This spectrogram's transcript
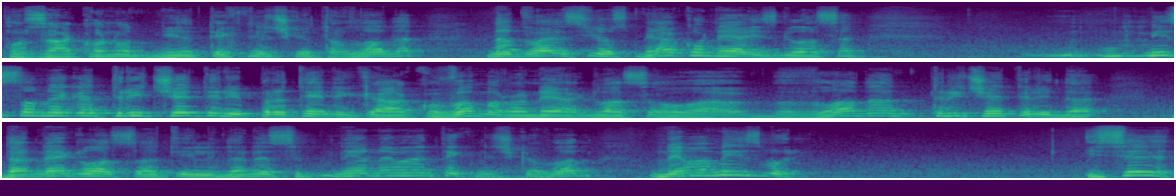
По законот, ние техничката влада, на 28. Ако не ја изгласа, мислам дека 3-4 пратеника, ако ВМРО не ја гласа ова влада, 3-4 да, да не гласат или да не се... Не, немаме техничка влада, немаме избори. И се,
